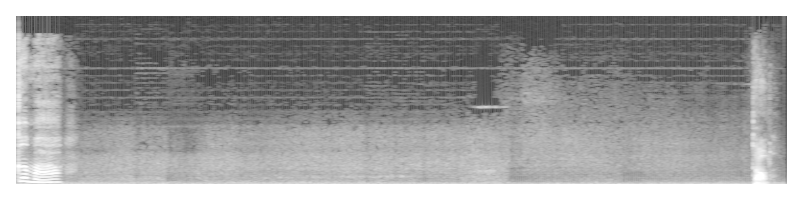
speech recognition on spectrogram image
干嘛？到了。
